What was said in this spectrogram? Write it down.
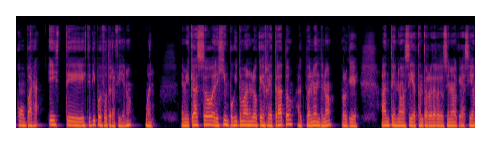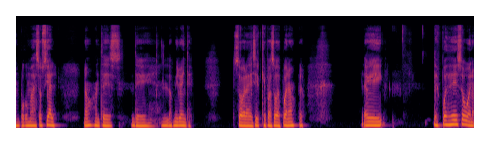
como para este, este tipo de fotografía, ¿no? Bueno, en mi caso elegí un poquito más lo que es retrato actualmente, ¿no? Porque antes no hacía tanto retrato, sino que hacía un poco más de social, ¿no? Antes del 2020. Sobra decir qué pasó después, ¿no? Pero y después de eso, bueno,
